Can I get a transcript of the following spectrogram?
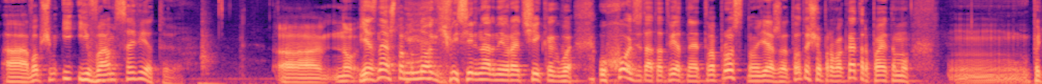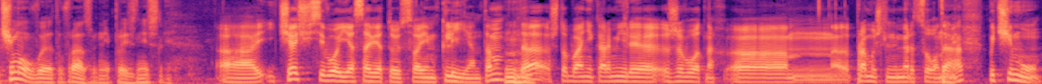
а, в общем, и, и вам советую. Uh, ну, я знаю, что многие ветеринарные врачи как бы уходят от ответа на этот вопрос, но я же тот еще провокатор, поэтому почему вы эту фразу не произнесли? А, и чаще всего я советую своим клиентам, угу. да, чтобы они кормили животных э, промышленными рационами. Так. Почему?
